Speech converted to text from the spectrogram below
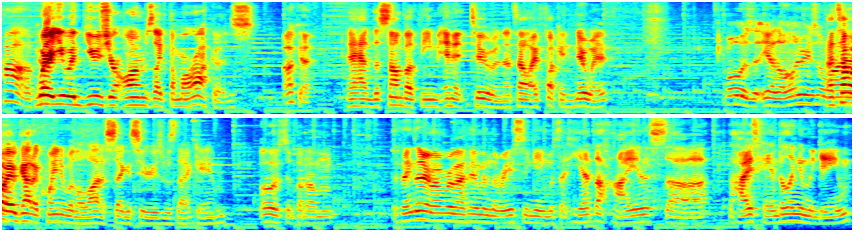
Huh. Okay. where you would use your arms like the maracas, Okay. and it had the Samba theme in it too, and that's how I fucking knew it. What was it? Yeah, the only reason That's how I got acquainted with a lot of Sega series was that game. Oh, is it? But um, the thing that I remember about him in the racing game was that he had the highest, uh, the highest handling in the game.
